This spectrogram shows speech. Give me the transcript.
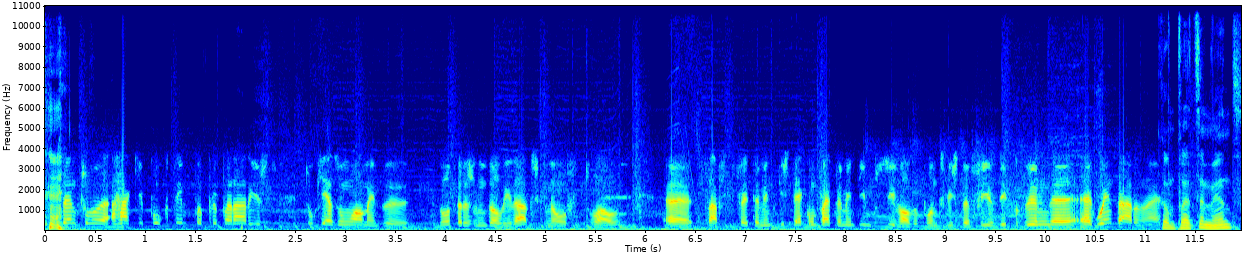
E, portanto, há aqui pouco tempo para preparar isto. Tu que és um homem de, de outras modalidades que não o futebol, uh, sabes perfeitamente que isto é completamente impossível do ponto de vista físico de uh, aguentar, não é? Completamente.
